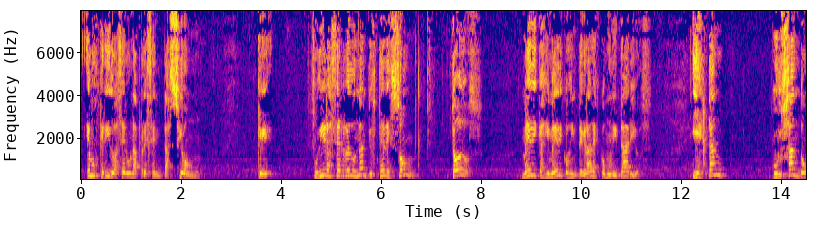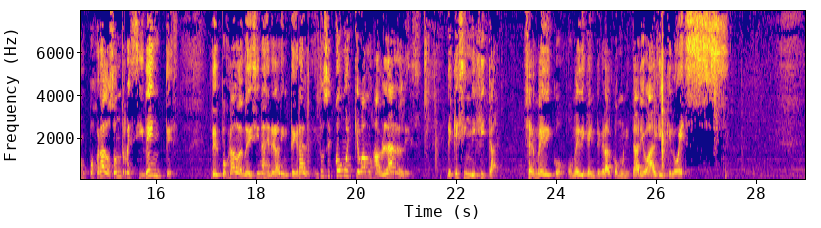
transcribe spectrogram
hemos querido hacer una presentación que pudiera ser redundante. Ustedes son todos médicas y médicos integrales comunitarios y están cursando un posgrado, son residentes del posgrado de Medicina General Integral. Entonces, ¿cómo es que vamos a hablarles de qué significa ser médico o médica integral comunitario a alguien que lo es?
